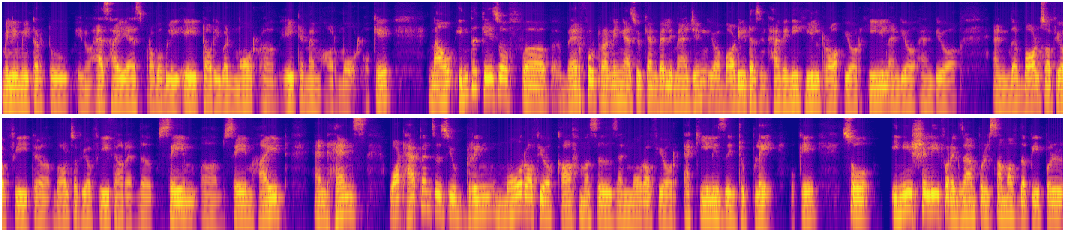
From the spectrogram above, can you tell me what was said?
millimeter to you know as high as probably 8 or even more uh, 8 mm or more okay? Now, in the case of uh, barefoot running, as you can well imagine, your body doesn't have any heel drop. Your heel and your and your and the balls of your feet, uh, balls of your feet are at the same uh, same height, and hence what happens is you bring more of your calf muscles and more of your Achilles into play. Okay, so initially for example some of the people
